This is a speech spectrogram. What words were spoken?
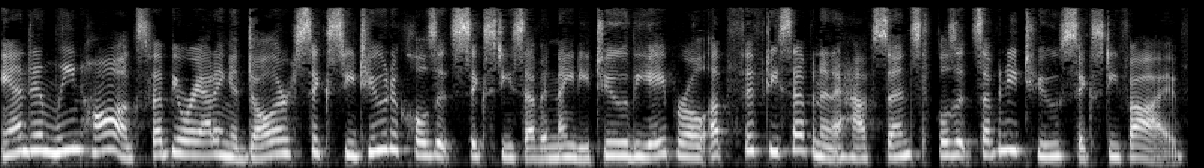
And in lean hogs, February adding $1.62 to close at 67.92. The April up 57 and a half cents to close at 72.65.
